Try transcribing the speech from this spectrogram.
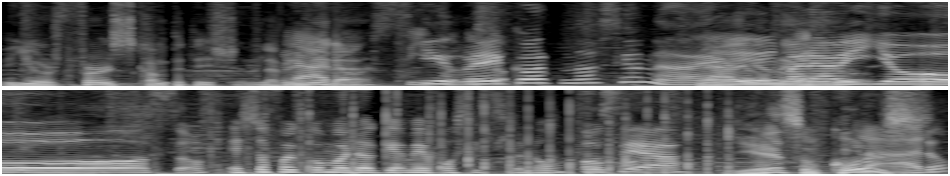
Your first competition, la Claro, primera. sí, y récord nacional. Maravilloso. Eso fue como lo que me posicionó un poco. O sea, Yes, of course. claro.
